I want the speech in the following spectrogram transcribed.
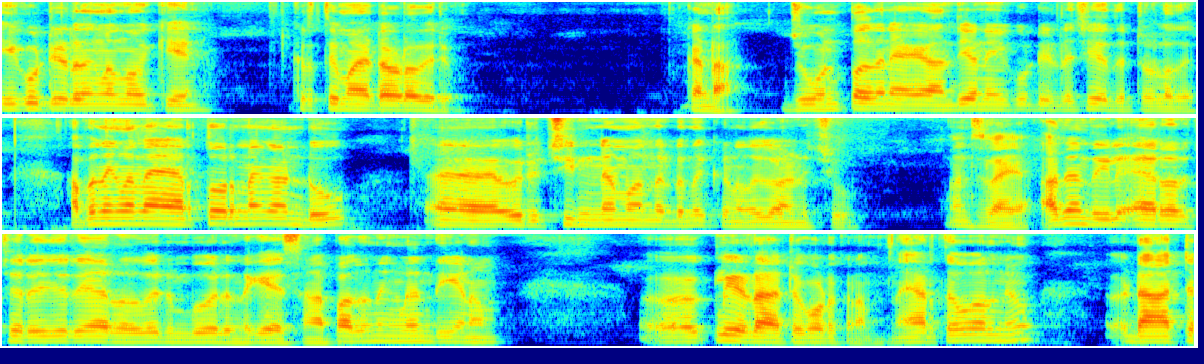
ഈ കുട്ടിയുടെ നിങ്ങൾ നോക്കിയേ. കൃത്യമായിട്ട് അവിടെ വരും. കണ്ട? ജൂൺ പതിനേഴാം തീയതിയാണ് ഈ കുട്ടിയുടെ ചെയ്തിട്ടുള്ളത്. അപ്പോൾ നിങ്ങൾ നേരത്തെ ഒരെണ്ണം കണ്ടു. ഒരു ചിഹ്നം വന്നിട്ട് നിൽക്കുന്നത് കാണിച്ചു. മനസ്സിലായ? അതെന്തെങ്കിലും എറർ ചെറിയ ചെറിയ എറർ വരുമ്പോൾ വരുന്ന കേസാണ് അപ്പോൾ അത് നിങ്ങൾ എന്ത് ചെയ്യണം? ക്ലിയർ ഡാറ്റ കൊടുക്കണം. നേരത്തെ പറഞ്ഞു ഡാറ്റ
